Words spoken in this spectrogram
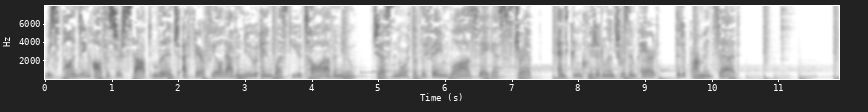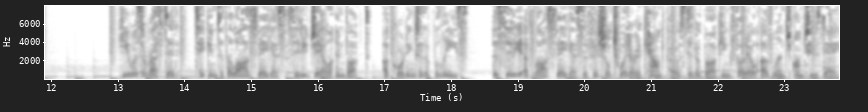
Responding officers stopped Lynch at Fairfield Avenue and West Utah Avenue, just north of the famed Las Vegas Strip, and concluded Lynch was impaired, the department said. He was arrested, taken to the Las Vegas City Jail and booked, according to the police. The City of Las Vegas official Twitter account posted a booking photo of Lynch on Tuesday.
